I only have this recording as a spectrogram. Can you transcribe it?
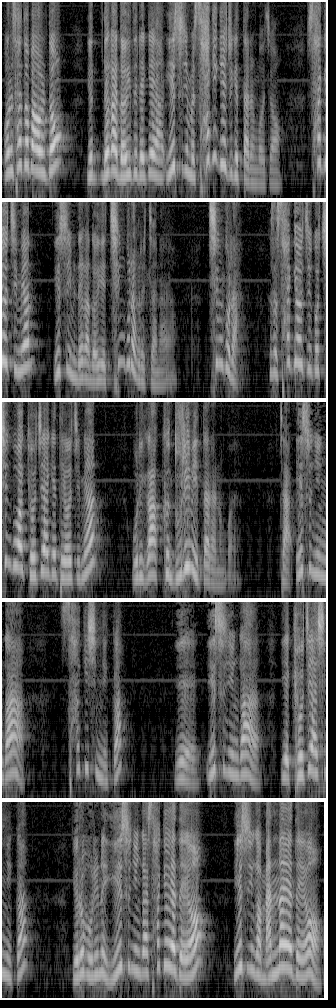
오늘 사도 바울도 여- 내가 너희들에게 예수님을 사귀게 해주겠다는 거죠. 사귀어지면 예수님이 내가 너희의 친구라 그랬잖아요. 친구라. 그래서 사귀어지고 친구와 교제하게 되어지면 우리가 그 누림이 있다라는 거예요. 자, 예수님과 사귀십니까? 예, 예수님과 예, 교제하십니까? 여러분 우리는 예수님과 사귀어야 돼요. 예수님과 만나야 돼요.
